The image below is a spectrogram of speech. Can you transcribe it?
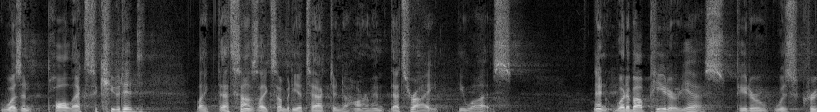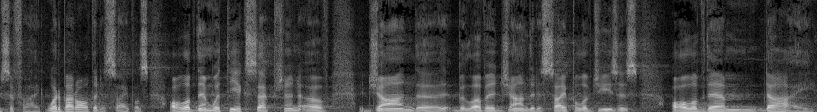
wasn't Paul executed? Like, that sounds like somebody attacked him to harm him. That's right, he was. And what about Peter? Yes, Peter was crucified. What about all the disciples? All of them, with the exception of John, the beloved, John, the disciple of Jesus, all of them die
